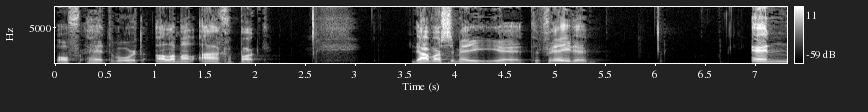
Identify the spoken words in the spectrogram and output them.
of het wordt allemaal aangepakt. Daar was ze mee uh, tevreden. En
